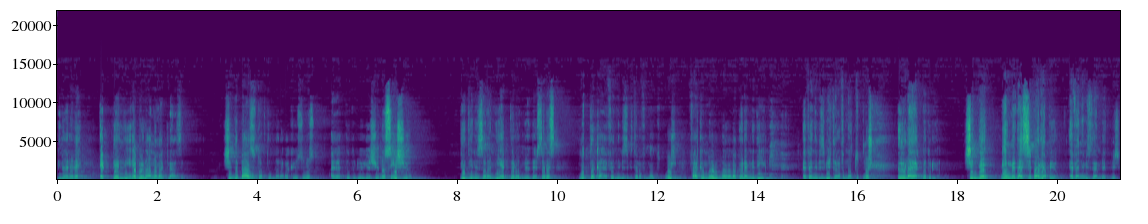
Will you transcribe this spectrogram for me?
Binaenaleyh eplerliği de böyle anlamak lazım. Şimdi bazı toplumlara bakıyorsunuz, ayakta duruyor, yaşıyor. Nasıl yaşıyor? Dediğiniz zaman niye epler olmuyor derseniz mutlaka Efendimiz bir tarafından tutmuş. Farkında olup olmamak önemli değil. Efendimiz bir tarafından tutmuş, öyle ayakta duruyor. Şimdi bilmeden spor yapıyor. Efendimiz de emretmiş.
